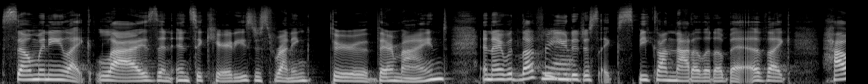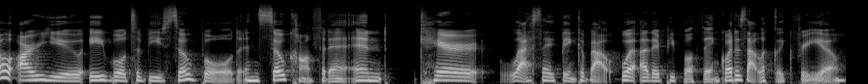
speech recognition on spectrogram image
so many like lies and insecurities just running through their mind. And I would love for yeah. you to just like speak on that a little bit of like, how are you able to be so bold and so confident and care less, I think, about what other people think? What does that look like for you?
